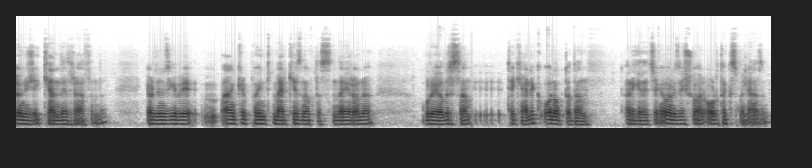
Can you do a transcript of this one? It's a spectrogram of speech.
dönecek kendi etrafında. Gördüğünüz gibi anchor point merkez noktasında eğer onu buraya alırsam e, tekerlek o noktadan hareket edecek ama bize şu an orta kısmı lazım.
